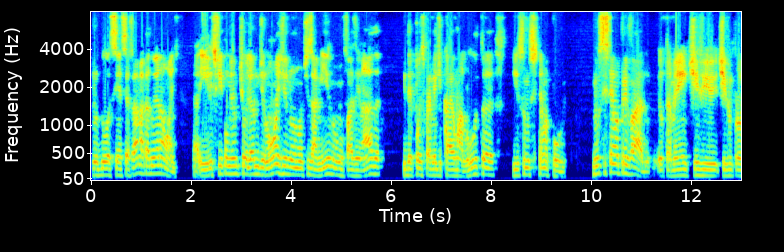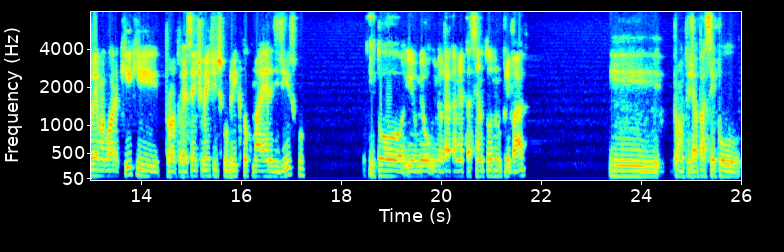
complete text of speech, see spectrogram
dor assim, assim, ah, mas tá doendo aonde? E eles ficam mesmo te olhando de longe, não, não te examinam, não fazem nada, e depois para medicar é uma luta, isso no sistema público. No sistema privado, eu também tive, tive um problema agora aqui, que, pronto, recentemente descobri que estou com uma hernia de disco, e, tô, e o, meu, o meu tratamento está sendo todo no privado. E pronto, já passei por,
